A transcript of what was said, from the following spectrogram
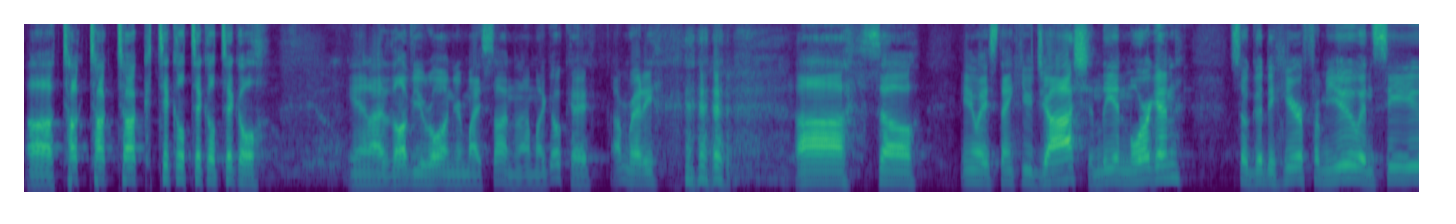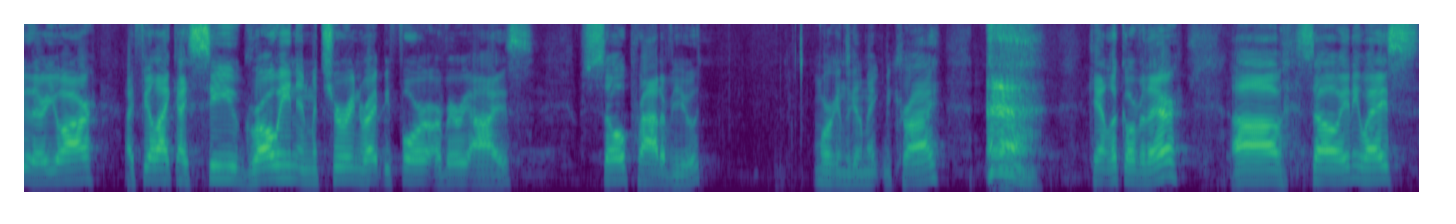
uh, tuck, tuck, tuck, tickle, tickle, tickle. And I love you, Roland. You're my son. And I'm like, okay, I'm ready. Uh, so, anyways, thank you, Josh and Lee and Morgan. So good to hear from you and see you. There you are. I feel like I see you growing and maturing right before our very eyes. So proud of you. Morgan's going to make me cry. Can't look over there. Uh, so, anyways,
